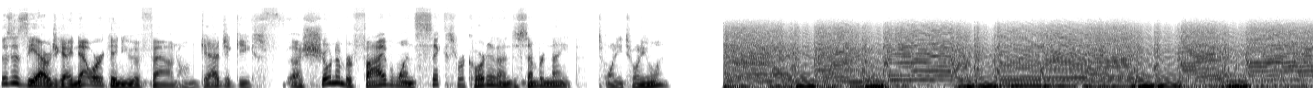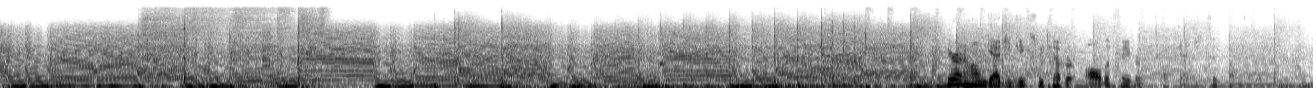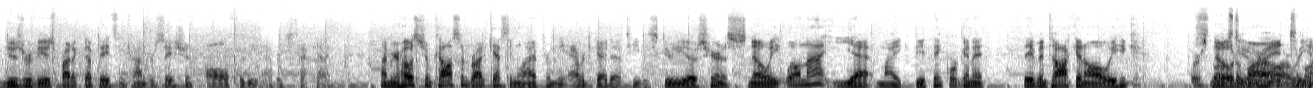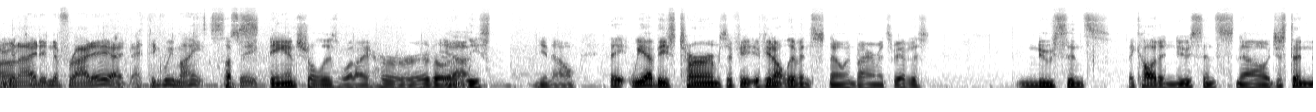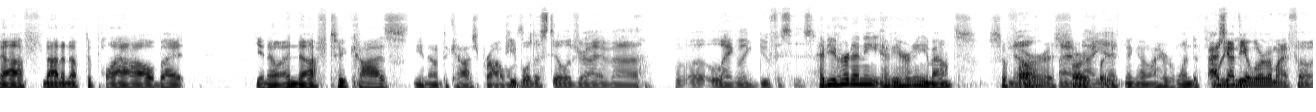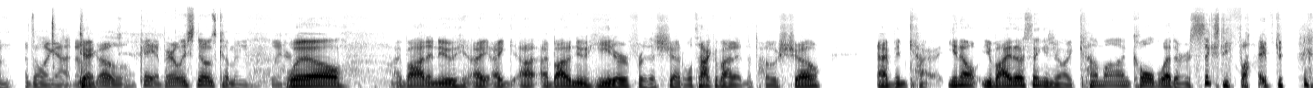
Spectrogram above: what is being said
This is the Average Guy Network, and you have found Home Gadget Geeks, uh, show number 516, recorded on December 9th, 2021. Here on Home Gadget Geeks, we cover all the favorite tech gadgets that find their way. News, reviews, product updates, and conversation, all for the average tech guy. I'm your host, Jim Collison, broadcasting live from the Average Guy.tv studios here in a snowy, well, not yet, Mike. Do you think we're going to, they've been talking all week. We're Snow tomorrow? To, Are right? we gonna tomorrow night into Friday. I, I think we might. We'll. Substantial is what I heard, or Yeah. at least, you know, they, we have these terms. If you, if you don't live in snow environments, we have this nuisance. They call it a nuisance snow, just enough, not enough to plow, but you know, enough to cause, you know, to cause problems. People to still drive uh, like like doofuses. Have you heard any? Have you heard any amounts so No, far? As far as what you're I heard one to three. I just got the alert on my phone. That's all I got. Okay. like, oh, okay. Apparently, snow's coming later. Well, I bought a new. I, I I bought a new heater for the shed. We'll talk about it in the post show. I've been, you know, you buy those things and you're like, come on, cold weather. It's 65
